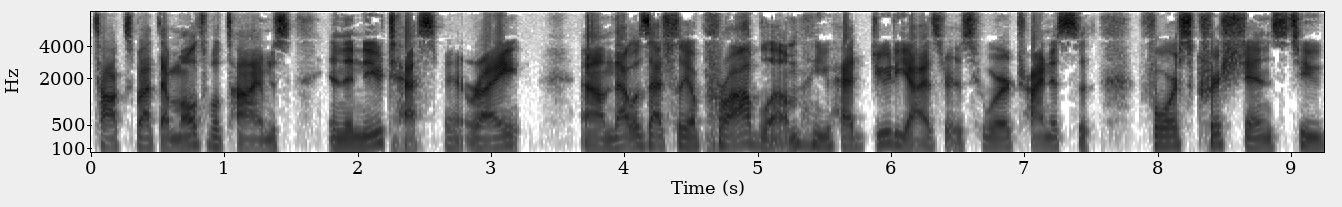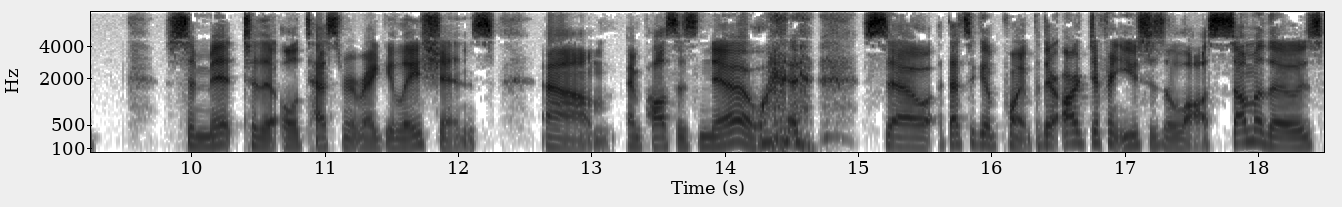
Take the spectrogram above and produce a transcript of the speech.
talks about that multiple times in the New Testament, right? Um, that was actually a problem. You had Judaizers who were trying to force Christians to submit to the Old Testament regulations. Um, and Paul says no. so that's a good point. But there are different uses of law. Some of those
